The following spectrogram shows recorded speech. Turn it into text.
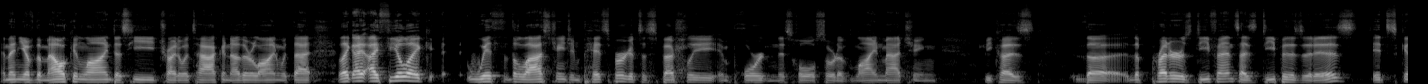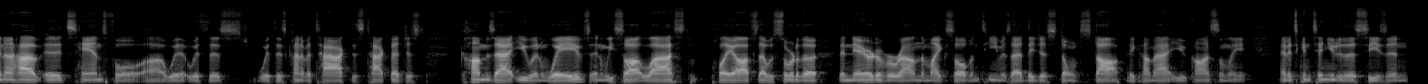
and then you have the Malkin line. Does he try to attack another line with that? Like, I, I feel like with the last change in Pittsburgh, it's especially important this whole sort of line matching because the the Predators defense, as deep as it is, it's gonna have its hands full uh, with with this with this kind of attack, this attack that just comes at you in waves, and we saw it last playoffs. That was sort of the the narrative around the Mike Sullivan team is that they just don't stop. They come at you constantly, and it's continued to this season.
